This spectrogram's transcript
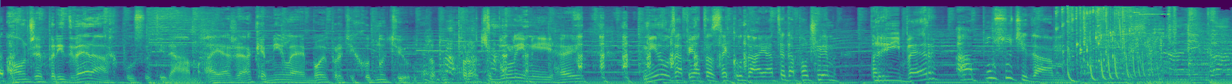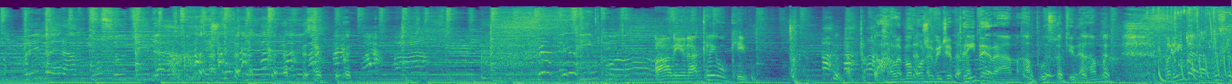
A on, že pri dverách pusu ti dám. A ja, že aké milé, boj proti chudnutiu. Proti bulimii, hej. Minúta, 5 sekunda a ja teda počujem príber a pusu ti dám. Pán je na krivky. Alebo môže byť, že priberám a pusu ti dám. Priber a pusu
